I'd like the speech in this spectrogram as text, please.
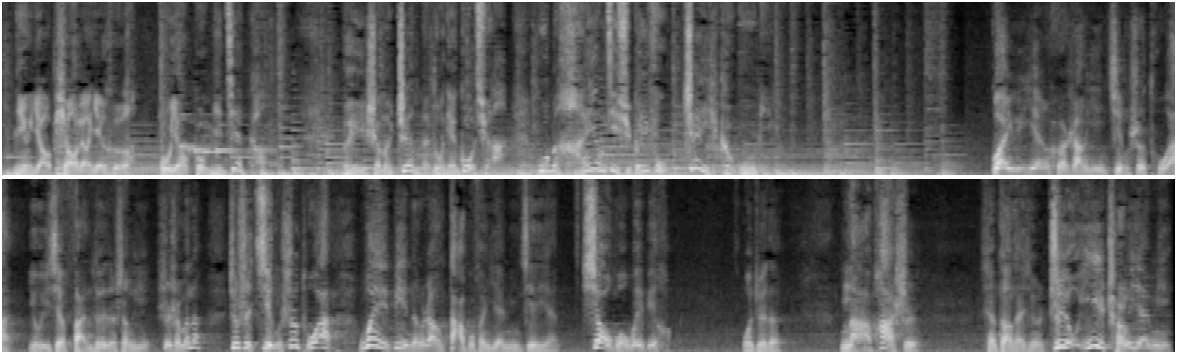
“宁要漂亮烟盒，不要公民健康”。为什么这么多年过去了，我们还要继续背负这个污名？关于烟盒上印警示图案，有一些反对的声音是什么呢？就是警示图案未必能让大部分烟民戒烟，效果未必好。我觉得，哪怕是像刚才说，只有一成烟民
